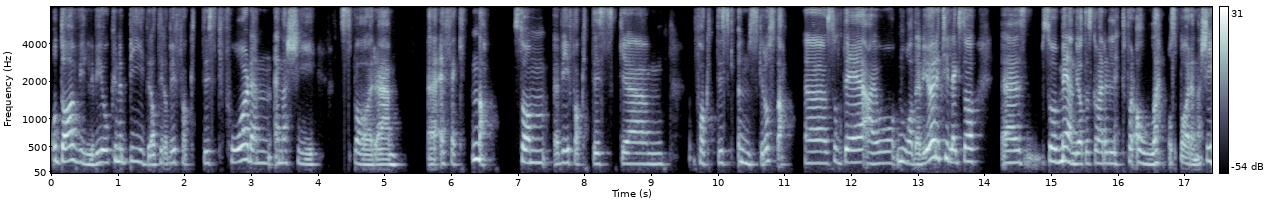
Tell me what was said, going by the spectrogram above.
Og da vil vi jo kunne bidra til at vi faktisk får den energispareeffekten, da. Som vi faktisk, faktisk ønsker oss, da. Eh, så det er jo noe av det vi gjør. I tillegg så, eh, så mener vi at det skal være lett for alle å spare energi.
